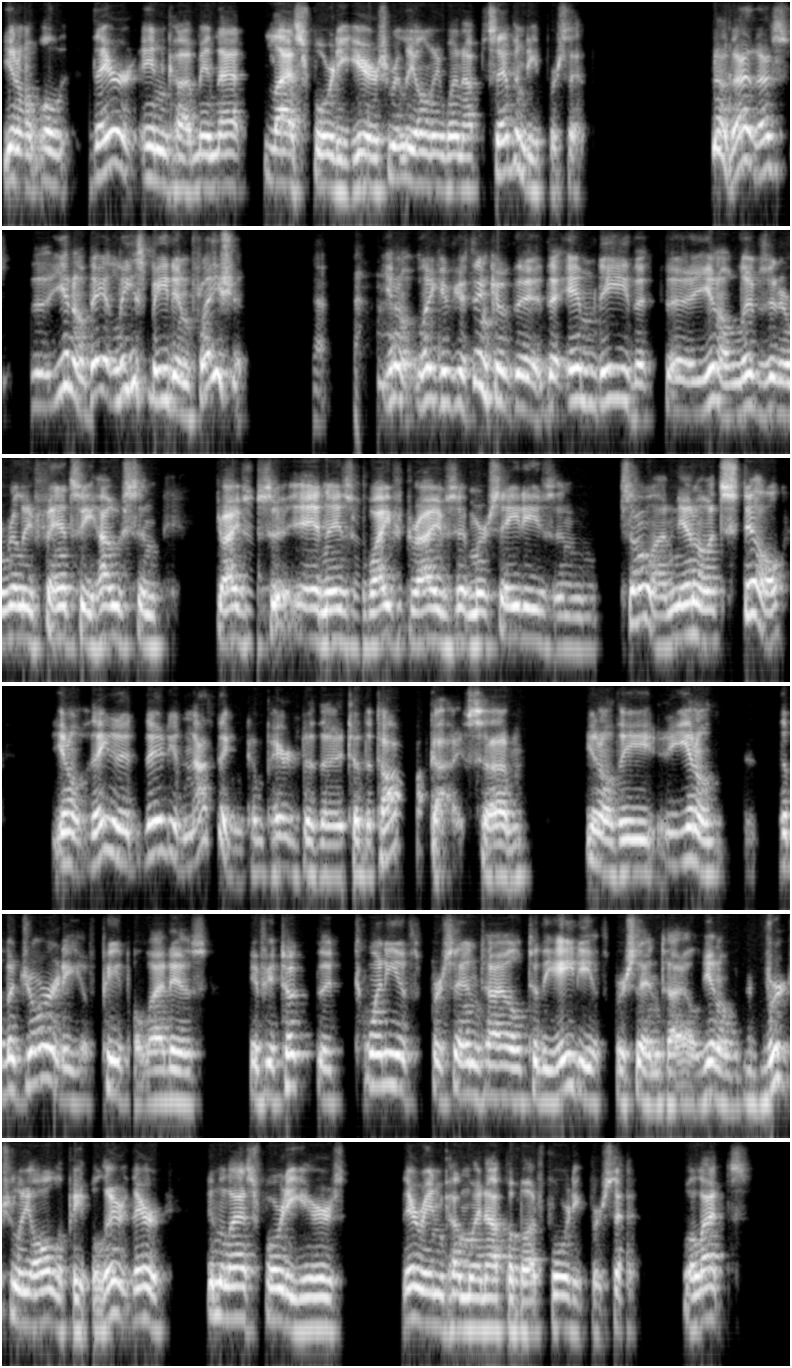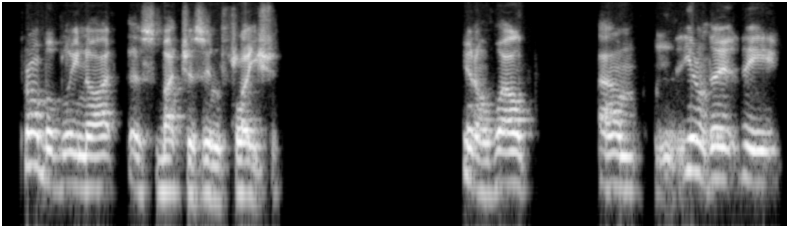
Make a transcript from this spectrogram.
You know, well, their income in that last 40 years really only went up 70%. No, that, that's, you know, they at least beat inflation. Yeah. you know, like if you think of the, the MD that, uh, you know, lives in a really fancy house and drives, and his wife drives a Mercedes and so on, you know, it's still, you know, they did, they did nothing compared to the, to the top guys. Um, you know the you know the majority of people that is if you took the 20th percentile to the 80th percentile you know virtually all the people they're they're in the last 40 years their income went up about 40% well that's probably not as much as inflation you know well um, you know the the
